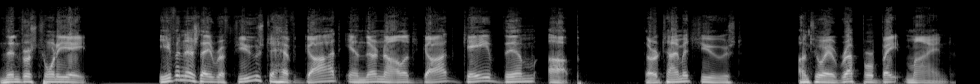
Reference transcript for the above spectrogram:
And then verse 28 even as they refused to have God in their knowledge, God gave them up. Third time it's used, unto a reprobate mind.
